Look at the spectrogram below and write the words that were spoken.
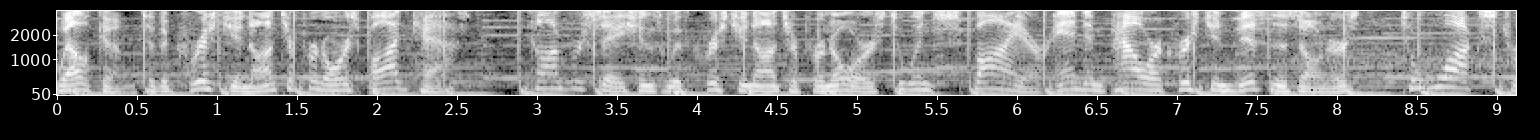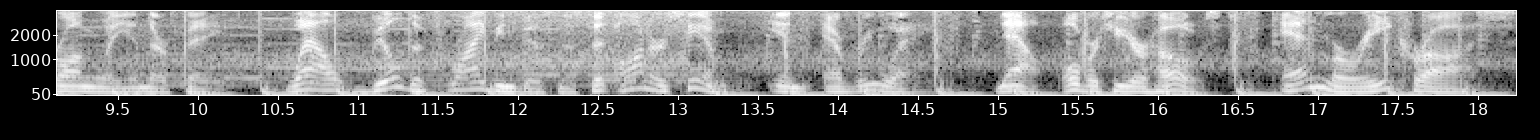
Welcome to the Christian Entrepreneurs Podcast. Conversations with Christian entrepreneurs to inspire and empower Christian business owners to walk strongly in their faith while build a thriving business that honors Him in every way. Now, over to your host, Anne Marie Cross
